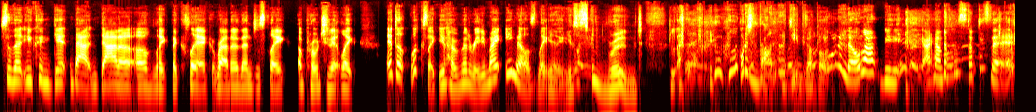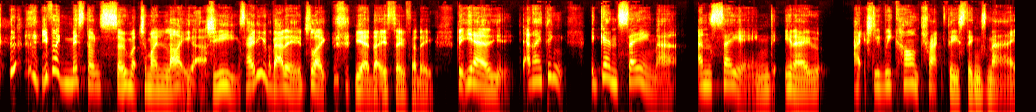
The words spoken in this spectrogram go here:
so that you can get that data of like the click rather than just like approaching it like it looks like you haven't been reading my emails Yeah, lately. you're Like- so rude. Like, what is wrong with you, don't you want to know about me? I have all this stuff to say. You've like missed on so much of my life. Yeah. Jeez, how do you manage? Like, yeah, that is so funny. But yeah, and I think again, saying that and saying, you know, actually we can't track these things now.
